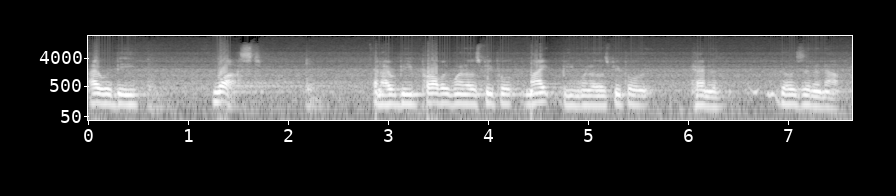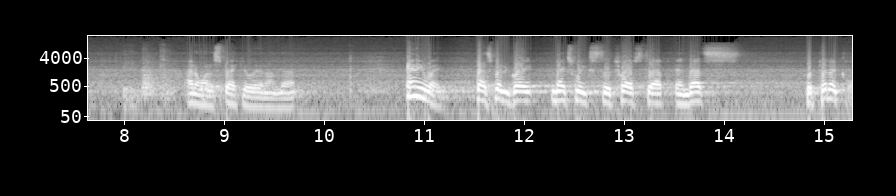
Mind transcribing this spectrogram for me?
I would be lost. And I would be probably one of those people, might be one of those people that kind of goes in and out. I don't want to speculate on that. Anyway, that's been great. Next week's the 12th step, and that's the pinnacle.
